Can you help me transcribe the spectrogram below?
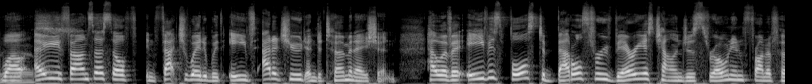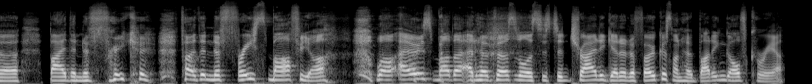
while Aoi finds herself infatuated with Eve's attitude and determination. However, Eve is forced to battle through various challenges thrown in front of her by the Nefrika, by the Nefris Mafia, while Aoi's mother and her personal assistant try to get her to focus on her budding golf career.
